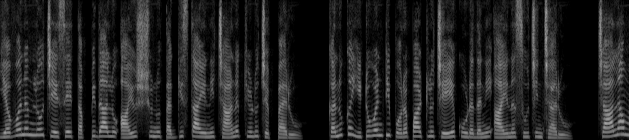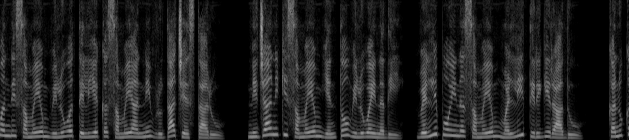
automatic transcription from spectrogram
యవ్వనంలో చేసే తప్పిదాలు ఆయుష్షును తగ్గిస్తాయని చాణక్యుడు చెప్పారు. కనుక ఇటువంటి పొరపాట్లు చేయకూడదని ఆయన సూచించారు. చాలామంది సమయం విలువ తెలియక సమయాన్ని వృధా చేస్తారు. నిజానికి సమయం ఎంతో విలువైనది. వెళ్ళిపోయిన సమయం మళ్ళీ తిరిగి రాదు. కనుక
